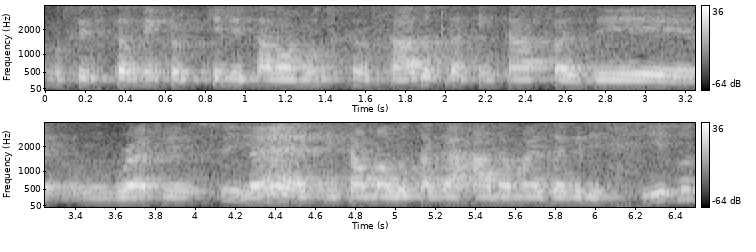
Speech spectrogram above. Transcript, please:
Não sei se também foi porque ele estava muito cansado para tentar fazer um grappling, Sim. né, tentar uma luta agarrada mais agressiva.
